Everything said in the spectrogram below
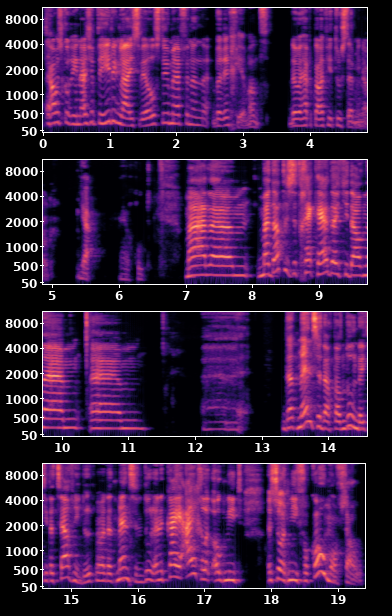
Trouwens, Corine, als je op de healinglijst wil, stuur me even een eh, berichtje, want dan heb ik wel even je toestemming nodig. Ja, heel goed. Maar, ehm, maar dat is het gek, hè? Dat je dan. ehm, ehm, eh, dat mensen dat dan doen. Dat je dat zelf niet doet, maar dat mensen het doen. En dan kan je eigenlijk ook niet een soort niet voorkomen of zo.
